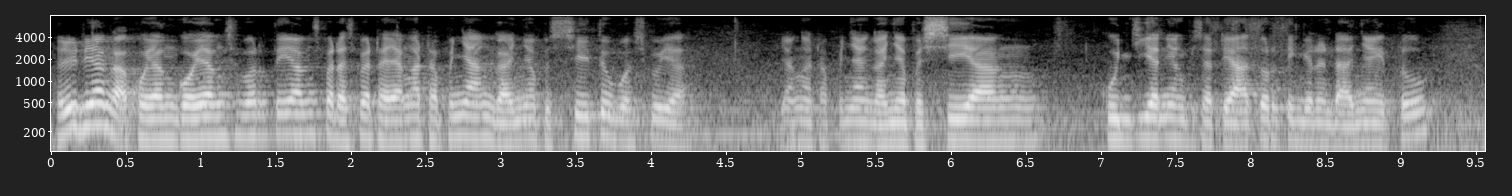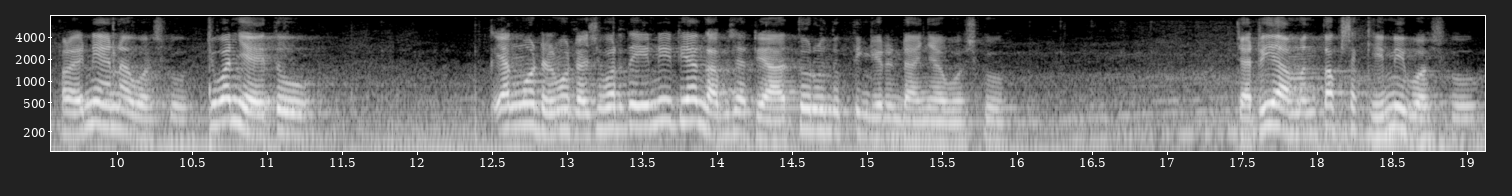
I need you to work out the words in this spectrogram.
Jadi dia nggak goyang-goyang seperti yang sepeda-sepeda yang ada penyangganya besi itu bosku ya. Yang ada penyangganya besi yang kuncian yang bisa diatur tinggi rendahnya itu kalau ini enak bosku. Cuman ya itu yang model-model seperti ini dia nggak bisa diatur untuk tinggi rendahnya bosku. Jadi ya mentok segini bosku.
